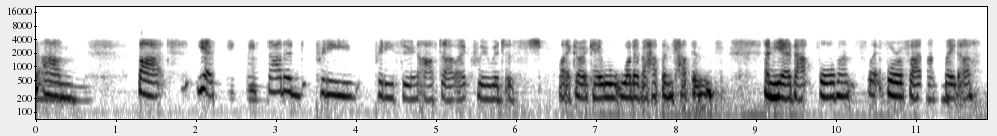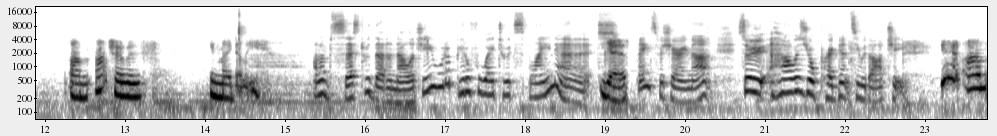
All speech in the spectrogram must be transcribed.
Mm. Um, but yes, we started pretty pretty soon after. Like we were just like, okay, well, whatever happens, happens. And yeah, about four months, like four or five months later, um, Archer was in my belly. I'm obsessed with that analogy. What a beautiful way to explain it. Yeah. Thanks for sharing that. So, how was your pregnancy with Archie? Yeah, um,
